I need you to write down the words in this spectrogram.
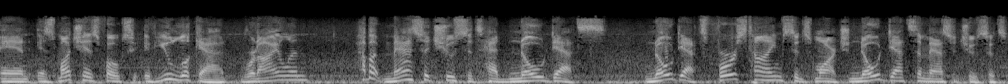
and as much as folks, if you look at Rhode Island, how about Massachusetts had no deaths? No deaths. First time since March, no deaths in Massachusetts.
